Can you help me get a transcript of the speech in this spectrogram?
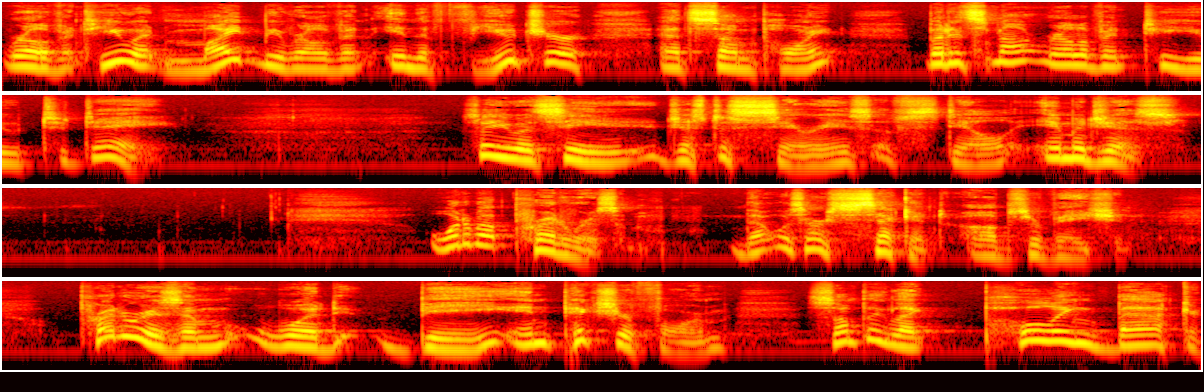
relevant to you. It might be relevant in the future at some point, but it's not relevant to you today. So you would see just a series of still images. What about preterism? That was our second observation. Preterism would be, in picture form, something like pulling back a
